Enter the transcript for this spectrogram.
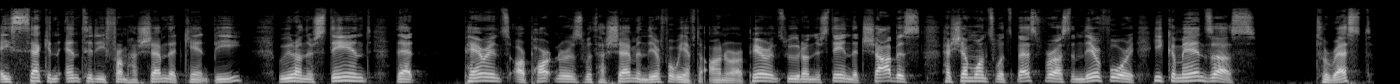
a second entity from Hashem that can't be. We would understand that parents are partners with Hashem, and therefore we have to honor our parents. We would understand that Shabbos, Hashem wants what's best for us, and therefore He commands us to rest,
